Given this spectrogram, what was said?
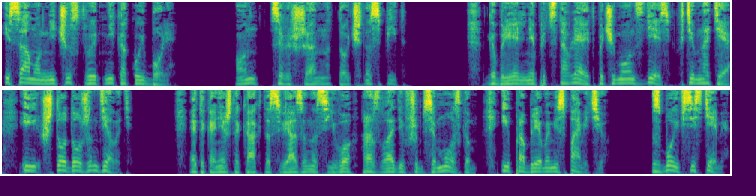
И сам он не чувствует никакой боли. Он совершенно точно спит. Габриэль не представляет, почему он здесь, в темноте, и что должен делать. Это, конечно, как-то связано с его разладившимся мозгом и проблемами с памятью. Сбой в системе.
